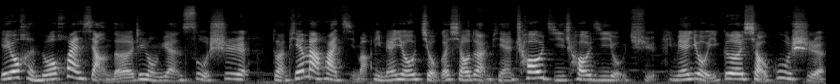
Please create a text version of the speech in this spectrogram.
也有很多幻想的这种元素，是短篇漫画集嘛，里面有九个小短篇，超级超级有趣。里面有一个小故事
